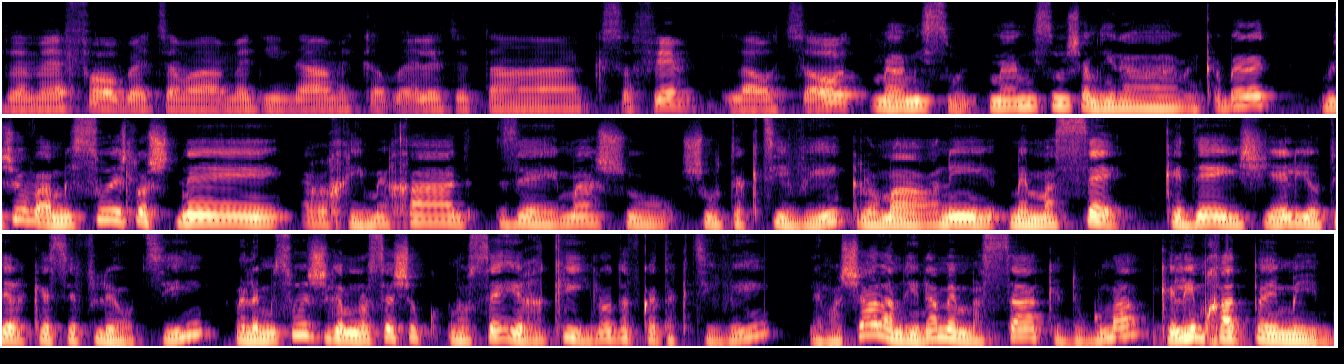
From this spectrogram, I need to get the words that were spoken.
ומאיפה בעצם המדינה מקבלת את הכספים להוצאות? מהמיסוי, מהמיסוי שהמדינה מקבלת ושוב המיסוי יש לו שני ערכים. אחד זה משהו שהוא תקציבי כלומר אני ממסה כדי שיהיה לי יותר כסף להוציא, ולמיסוי יש גם נושא שהוא נושא ערכי, לא דווקא תקציבי. למשל, המדינה ממסה כדוגמה כלים חד פעמיים.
